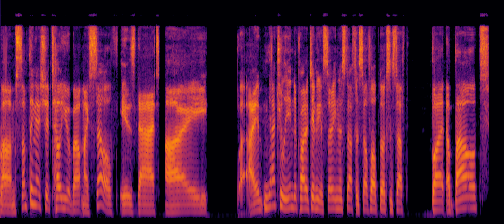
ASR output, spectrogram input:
Um, something I should tell you about myself is that I I'm naturally into productivity and studying this stuff and self-help books and stuff. But about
